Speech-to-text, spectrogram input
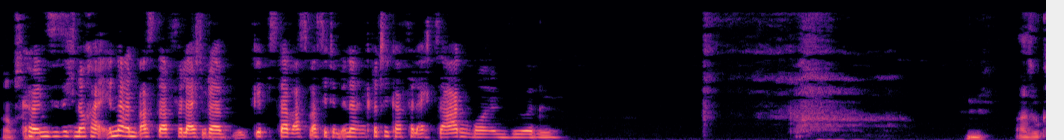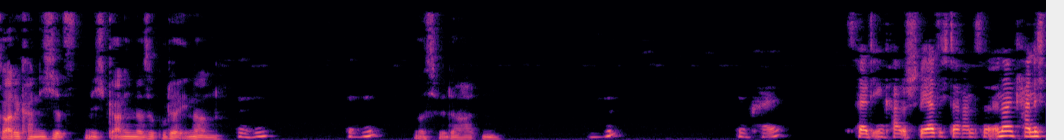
Absolut. Können Sie sich noch erinnern, was da vielleicht, oder gibt es da was, was Sie dem inneren Kritiker vielleicht sagen wollen würden? Hm. Also gerade kann ich jetzt mich gar nicht mehr so gut erinnern, mhm. Mhm. was wir da hatten. Mhm. Okay. es fällt ihnen gerade schwer, sich daran zu erinnern, kann ich,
